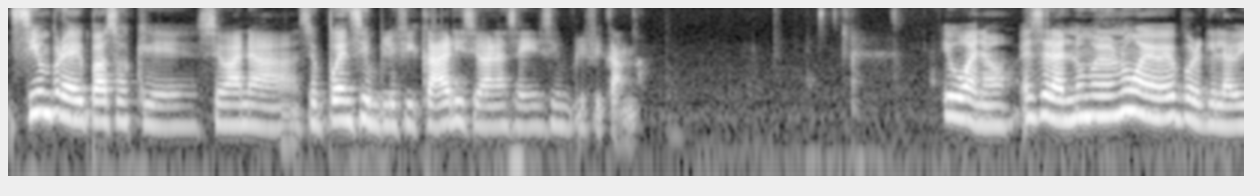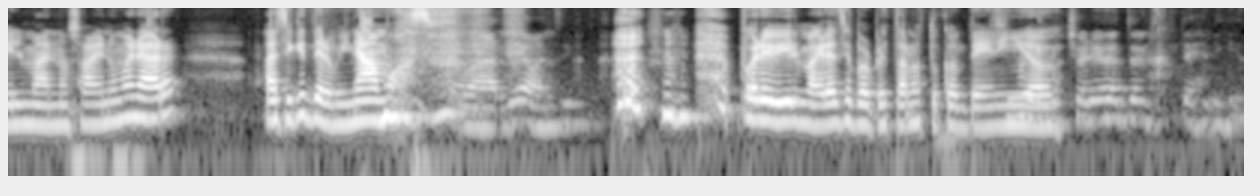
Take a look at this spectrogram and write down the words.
siempre hay pasos que se van a. se pueden simplificar y se van a seguir simplificando. Y bueno, ese era el número 9, porque la Vilma no sabe numerar. Así que terminamos. Pobre Vilma, gracias por prestarnos tu contenido. que choreaba todo el contenido.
